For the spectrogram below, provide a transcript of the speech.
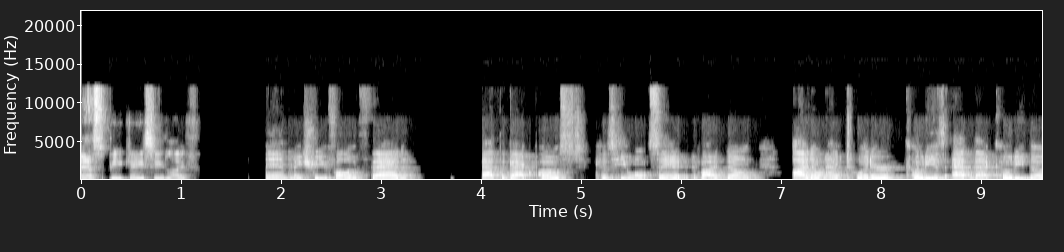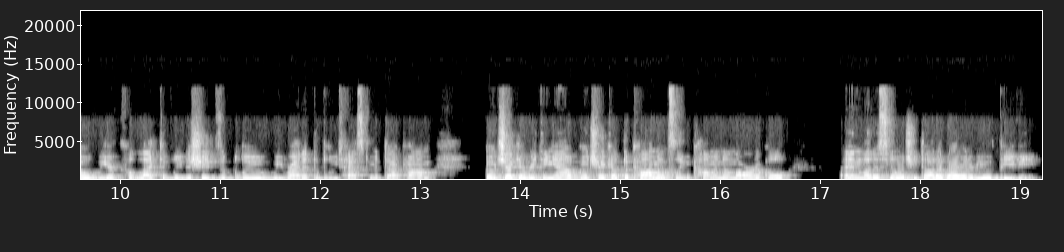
SPKC Life. and make sure you follow Thad at the back post because he won't say it if I don't. I don't have Twitter. Cody is at that Cody, though. We are collectively the Shades of Blue. We write at thebluetestament.com. Go check everything out. Go check out the comments. Leave a comment on the article and let us know what you thought of our interview with PV.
